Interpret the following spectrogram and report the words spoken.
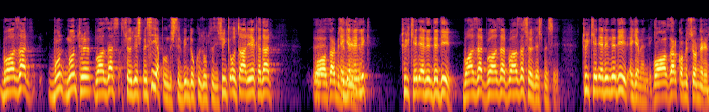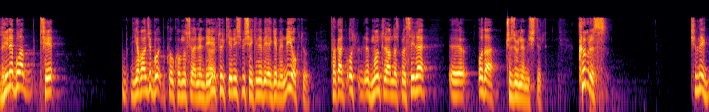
Boğazlar Mon- Montreux Boğazlar Sözleşmesi yapılmıştır 1930. Çünkü o tarihe kadar e, Boğazlar bizim egemenlik Türkiye'nin elinde değil. Boğazlar Boğazlar Boğazlar Sözleşmesi. Türkiye'nin elinde değil egemenlik. Boğazlar komisyonun elinde. Yine bu şey yabancı komisyon elinde değil. Evet. Türkiye'nin hiçbir şekilde bir egemenliği yoktu. Fakat o Montreux Anlaşması ile e, o da çözümlemiştir. Kıbrıs Şimdi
